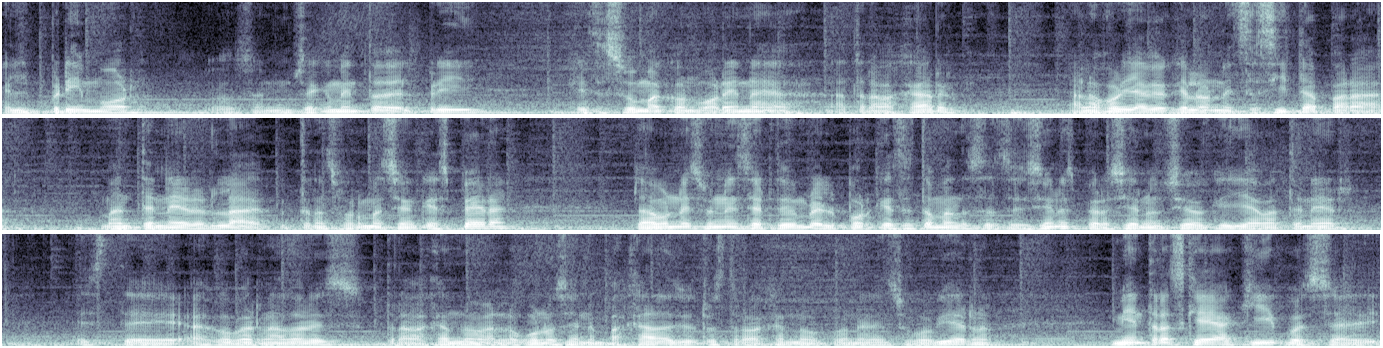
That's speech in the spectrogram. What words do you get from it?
el primor, o sea, en un segmento del PRI que se suma con Morena a, trabajar, a lo mejor ya vio que lo necesita para mantener la transformación que espera. Aún es una incertidumbre el por qué está tomando estas decisiones, pero sí anunció que ya va a tener este, a gobernadores trabajando, algunos en embajadas y otros trabajando con él en su gobierno. Mientras que aquí pues eh,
